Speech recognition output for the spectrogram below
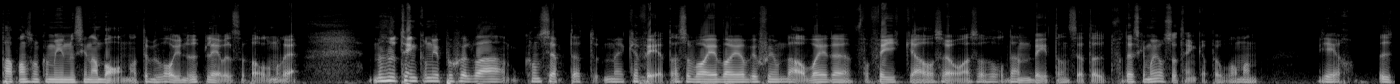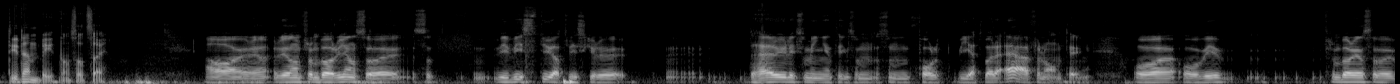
pappan som kom in med sina barn. Att det var ju en upplevelse för dem och det. Men hur tänker ni på själva konceptet med kaféet? Alltså vad är, vad är vision där? Vad är det för fika och så? Alltså hur den biten sett ut? För det ska man ju också tänka på, vad man ger ut i den biten så att säga. Ja, redan från början så, så vi visste ju att vi skulle eh, det här är ju liksom ingenting som, som folk vet vad det är för någonting. Och, och vi, från början så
